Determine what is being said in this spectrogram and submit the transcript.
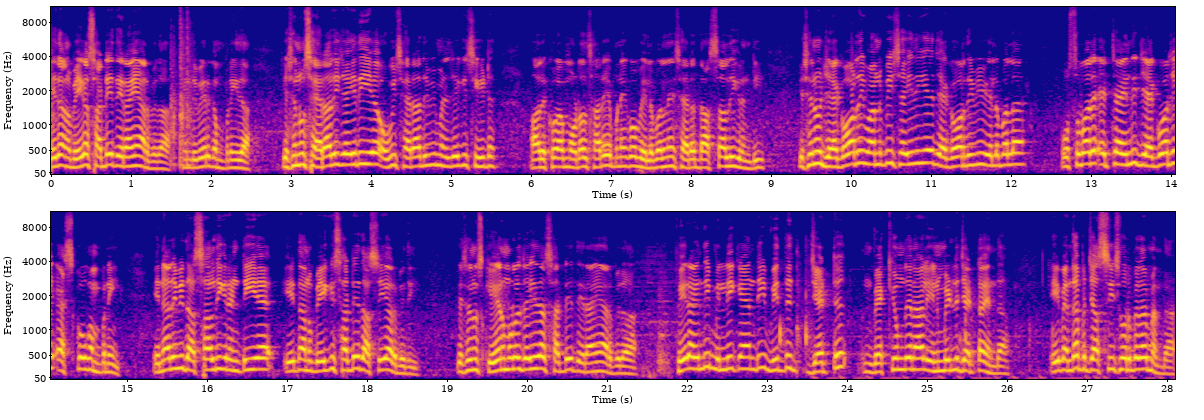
ਇਹ ਤੁਹਾਨੂੰ ਪਏਗਾ 13500 ਰੁਪਏ ਦਾ ਹਿੰਦਵੇਅਰ ਕੰਪਨੀ ਦਾ। ਕਿਸੇ ਨੂੰ ਸੈਰਾ ਦੀ ਚਾਹੀਦੀ ਹੈ, ਉਹ ਵੀ ਸੈਰਾ ਦੀ ਵੀ ਮਿਲ ਜਾਏਗੀ ਸੀਟ ਆ ਦੇਖੋ ਆ ਮਾਡਲ ਸਾਰੇ ਆਪਣੇ ਕੋਲ ਅਵੇਲੇਬਲ ਨੇ ਸੈਰਾ 10 ਸਾਲ ਦੀ ਗਰੰਟੀ ਕਿਸੇ ਨੂੰ ਜੈਗੁਆਰ ਦੀ ਵਨ ਪੀਸ ਚਾਹੀਦੀ ਹੈ ਜੈਗੁਆਰ ਦੀ ਵੀ ਅਵੇਲੇਬਲ ਹੈ। ਉਸ ਤੋਂ ਬਾਅਦ ਇੱਥੇ ਆ ਜਾਂਦੀ ਜੈਗੁਆਰ ਦੀ ਐਸਕੋ ਕੰਪਨੀ ਇਹਨਾਂ ਦੀ ਵੀ 10 ਸਾਲ ਦੀ ਗਰੰਟੀ ਹੈ, ਇਹ ਤੁਹਾਨੂੰ ਪਏਗੀ 10500 ਰੁਪਏ ਦੀ। ਕਿਸੇ ਨੂੰ ਸਕੇਅਰ ਮਾਡਲ ਚਾਹੀਦਾ 13500 ਰੁਪਏ ਦਾ। ਫਿਰ ਆ ਜਾਂਦੀ ਮਿੱਲੀ ਕੈਨ ਦੀ ਵਿਦ ਜੈਟ ਵੈਕਿਊਮ ਦੇ ਨਾਲ ਇਨਬਿਲਟ ਜੈਟ ਆ ਜਾਂਦਾ। ਇਹ ਪੈਂਦਾ 8500 ਰੁਪਏ ਦਾ ਪੈਂਦਾ।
